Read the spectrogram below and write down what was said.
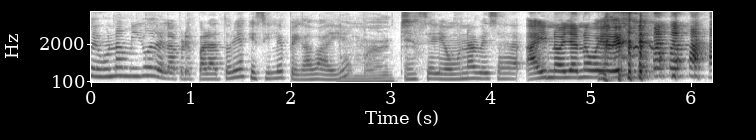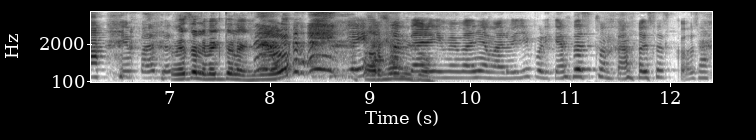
de un amigo de la preparatoria que sí le pegaba, ¿eh? No En manches. serio, una vez a... Ay, no, ya no voy a decir. ¿Qué pasa? ¿Ves el efecto de la ginebra? Ya iba a Armónico. contar y me va a llamar, oye, ¿por qué andas contando esas cosas?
